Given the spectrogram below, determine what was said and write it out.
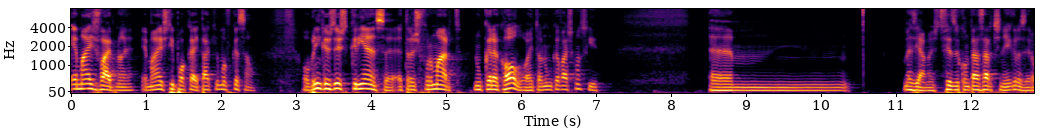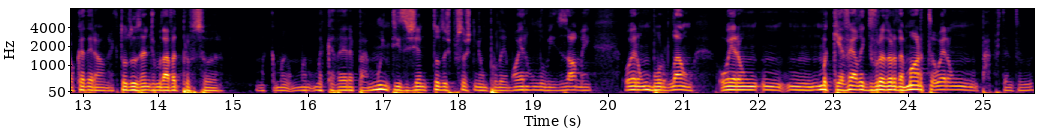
é mais vibe, não é? É mais tipo, ok, está aqui uma vocação. Ou brincas desde criança a transformar-te num caracol, ou então nunca vais conseguir. Hum, mas, yeah, mas defesa contra as artes negras era o cadeirão, não é? Que todos os anos mudava de professor. Uma, uma, uma- cadeira pá, muito exigente, todas as pessoas tinham um problema. Ou era um Luís Homem, ou era um burlão, ou era um, um, um maquiavélico devorador da morte, ou era um. pá, portanto.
